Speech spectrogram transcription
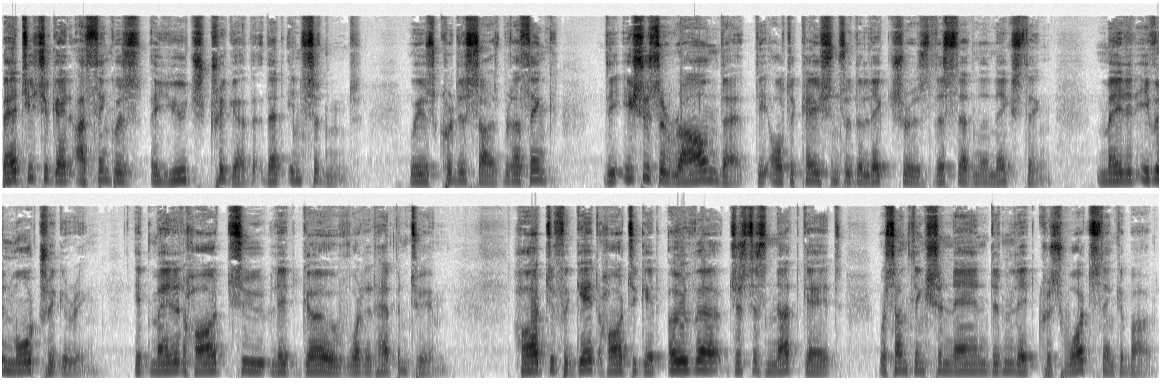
Bad Teachergate, I think, was a huge trigger, that, that incident where he was criticized. But I think the issues around that, the altercations with the lecturers, this, that, and the next thing, made it even more triggering. It made it hard to let go of what had happened to him. Hard to forget, hard to get over, just as Nutgate was something Shanann didn't let Chris Watts think about.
